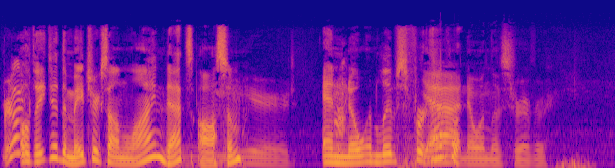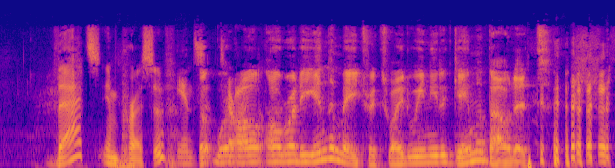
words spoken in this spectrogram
Really? Oh, they did the Matrix Online. That's awesome. Weird. And no one lives forever. Yeah, no one lives forever. That's impressive. And but we're all already in the Matrix. Why do we need a game about it?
